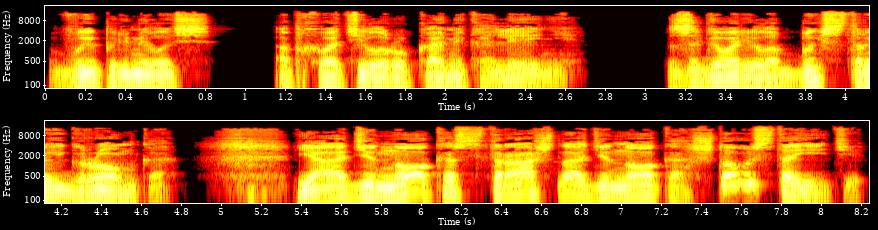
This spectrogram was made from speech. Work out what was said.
выпрямилась, обхватила руками колени. Заговорила быстро и громко. «Я одиноко, страшно одиноко. Что вы стоите?»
